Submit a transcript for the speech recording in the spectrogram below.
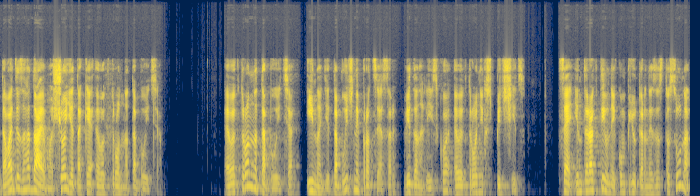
Давайте згадаємо, що є таке електронна таблиця. Електронна таблиця іноді табличний процесор від англійського Electronic Spreadsheets. Це інтерактивний комп'ютерний застосунок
